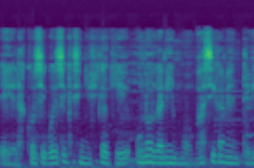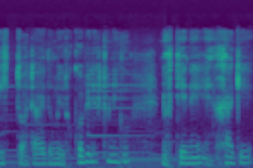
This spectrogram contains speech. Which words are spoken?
eh, las consecuencias que significa que un organismo básicamente visto a través de un microscopio electrónico nos tiene en jaque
